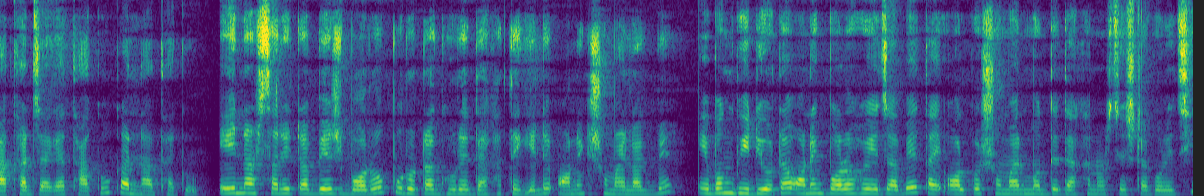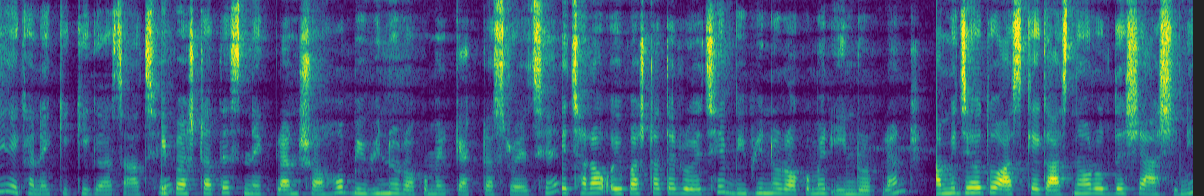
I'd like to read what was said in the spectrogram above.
রাখার জায়গা থাকুক আর না থাকুক। এই নার্সারিটা বেশ বড় পুরোটা ঘুরে দেখাতে গেলে অনেক সময় লাগবে। এবং ভিডিওটা অনেক বড় হয়ে যাবে তাই অল্প সময়ের মধ্যে দেখানোর চেষ্টা করেছি। এখানে কি কি গাছ আছে? এই পাশটাতে স্নেক প্ল্যান্ট সহ বিভিন্ন রকমের ক্যাকটাস রয়েছে। এছাড়াও ওই পাশটাতে রয়েছে বিভিন্ন রকমের ইনডোর প্ল্যান্ট। আমি যেহেতু আজকে গাছ নেওয়ার উদ্দেশ্যে আসিনি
